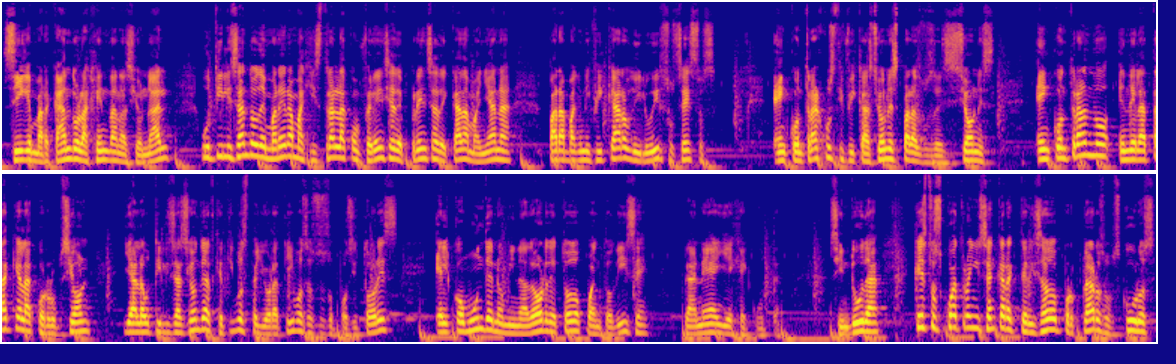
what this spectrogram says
Sigue marcando la agenda nacional, utilizando de manera magistral la conferencia de prensa de cada mañana para magnificar o diluir sucesos, encontrar justificaciones para sus decisiones, encontrando en el ataque a la corrupción y a la utilización de adjetivos peyorativos a sus opositores el común denominador de todo cuanto dice, planea y ejecuta. Sin duda que estos cuatro años se han caracterizado por claros oscuros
